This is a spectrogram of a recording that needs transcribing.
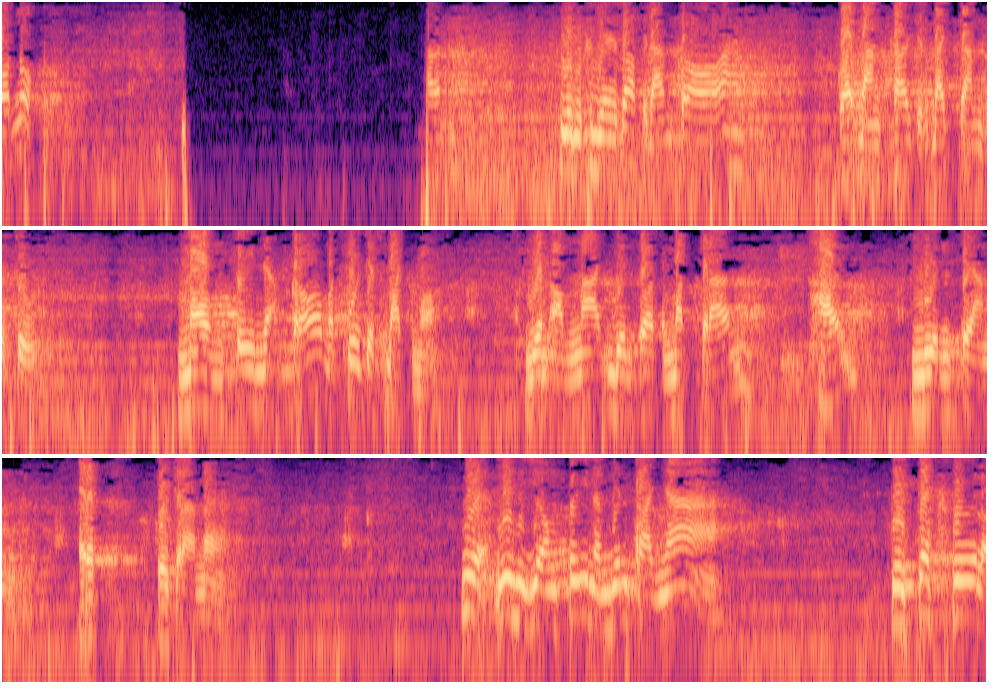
បុណ្យនោះ អត់មានគ្មានសោះពីដើមក្រគាត់បានកើតជាស្ដេចច័ន្ទបជោតមកពីអ្នកក្រមកធ្វើជាស្ដេចហ្មងមានអំណាចមានទ្រព្យសម្បត្តិច្រើនហើយមានទាំងរិទ្ធក៏ច្រើនដែរនេះនេះនិយមពីរដែលមានប្រាជ្ញាគេចេះធ្វើរ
